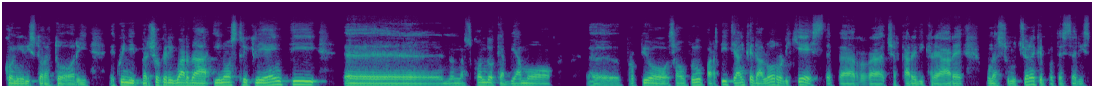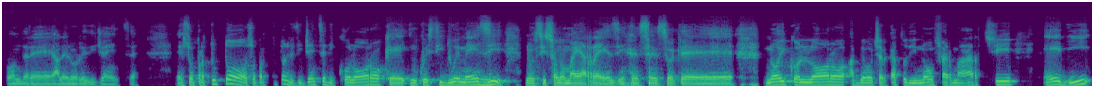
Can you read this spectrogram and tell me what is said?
con i ristoratori e quindi per ciò che riguarda i nostri clienti eh, non nascondo che abbiamo eh, proprio, siamo proprio partiti anche da loro richieste per cercare di creare una soluzione che potesse rispondere alle loro esigenze. E soprattutto, soprattutto le esigenze di coloro che in questi due mesi non si sono mai arresi, nel senso che noi con loro abbiamo cercato di non fermarci e di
